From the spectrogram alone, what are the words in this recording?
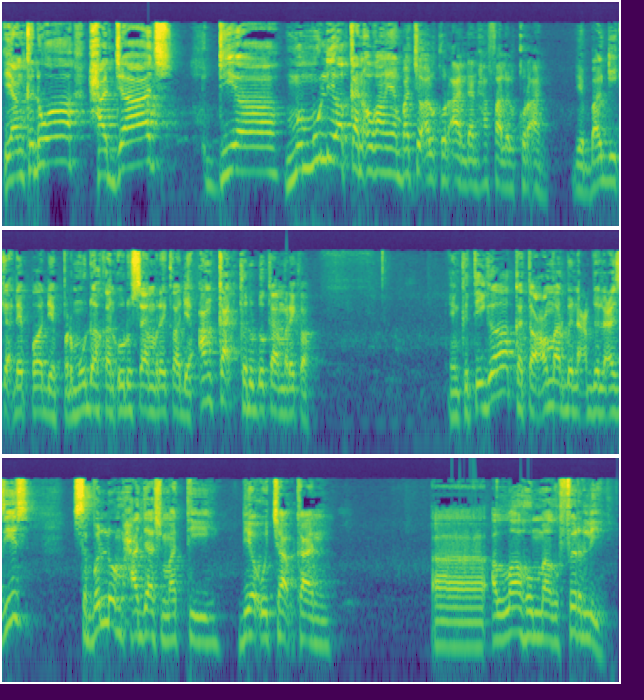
Yang kedua Hajjaj dia memuliakan orang yang baca al-Quran dan hafal al-Quran. Dia bagi kat depa dia permudahkan urusan mereka dia angkat kedudukan mereka. Yang ketiga kata Umar bin Abdul Aziz sebelum Hajjaj mati dia ucapkan uh, Allahumma ghfirli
